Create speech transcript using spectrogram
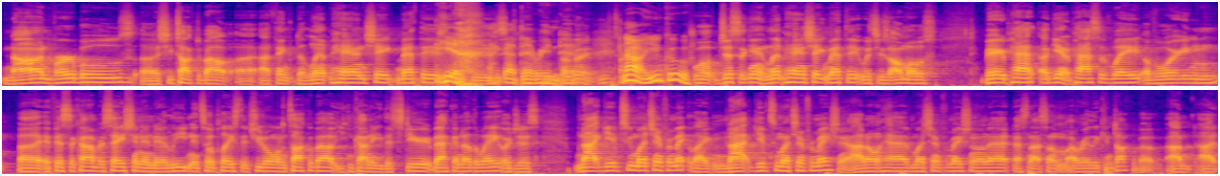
non-verbals? Uh, she talked about uh, I think the limp handshake method. yeah, which I got that written Oh, down. go ahead. You talk no, you cool. well, just again, limp handshake method, which is almost very pa- again a passive way avoiding uh, if it's a conversation and they're leading it to a place that you don't want to talk about. You can kind of either steer it back another way or just not give too much information. Like not give too much information. I don't have much information on that. That's not something I really can talk about. I'm, I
